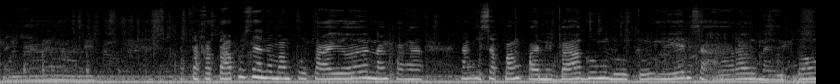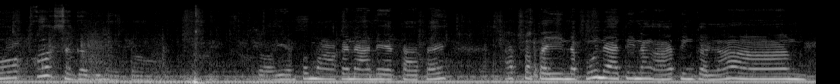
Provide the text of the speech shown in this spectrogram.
Ayan. At nakatapos na naman po tayo ng, pang, ng isa pang panibagong lutuin sa araw na ito o sa gabi ito. So ayan po mga kananay at tatay. At patayin na po natin ang ating kalan.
